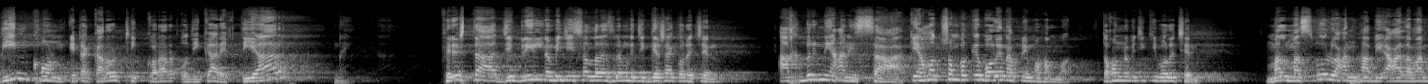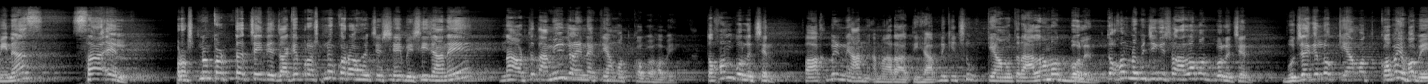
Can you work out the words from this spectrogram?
দিনক্ষণ এটা কারোর ঠিক করার অধিকার এখতিয়ার ফেরেস্তা জিব্রিল নবীজি সাল্লাহ সাল্লামকে জিজ্ঞাসা করেছেন, আখবিরনি আনিসা কেয়ামত সম্পর্কে বলেন আপনি মোহাম্মদ। তখন নবীজি কি বলেছেন? মাল মাসউল আনহাবি আলামা মিনাস সাএল প্রশ্নকর্তার চাইতে যাকে প্রশ্ন করা হয়েছে সে বেশি জানে না, অর্থাৎ আমিও জানি না কেয়ামত কবে হবে। তখন বলেছেন আখবিরনি আমার আতিহা আপনি কিছু কেয়ামতের আলামত বলেন। তখন নবীজি কিছু আলামত বলেছেন। বোঝা গেল কেয়ামত কবে হবে?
